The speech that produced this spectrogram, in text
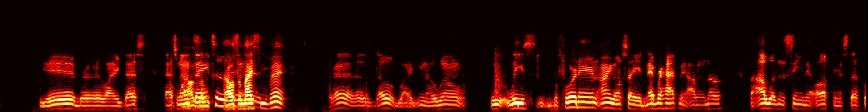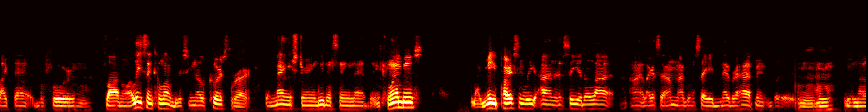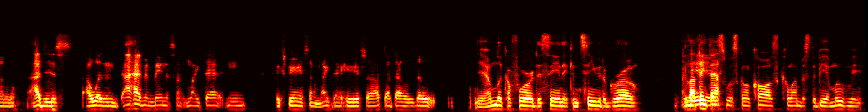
Yeah, bro. Like that's that's one That thing a, too. that was a nice event. Yeah, it was dope. Like, you know, we don't we, at least before then, I ain't gonna say it never happened. I don't know. But I wasn't seeing it often, stuff like that before Mm, flying on, at least in Columbus. You know, of course Right. the mainstream, we didn't seen that. But in Columbus, like me personally, I didn't see it a lot. I, like I said, I'm not gonna say it never happened, but hmm you know, I just I wasn't I haven't been to something like that and experienced something like that here. So I thought that was dope. Yeah, I'm looking forward to seeing it continue to grow because I think that's what's gonna cause Columbus to be a movement.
